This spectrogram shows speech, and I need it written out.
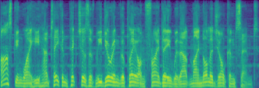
asking why he had taken pictures of me during the play on Friday without my knowledge or consent.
